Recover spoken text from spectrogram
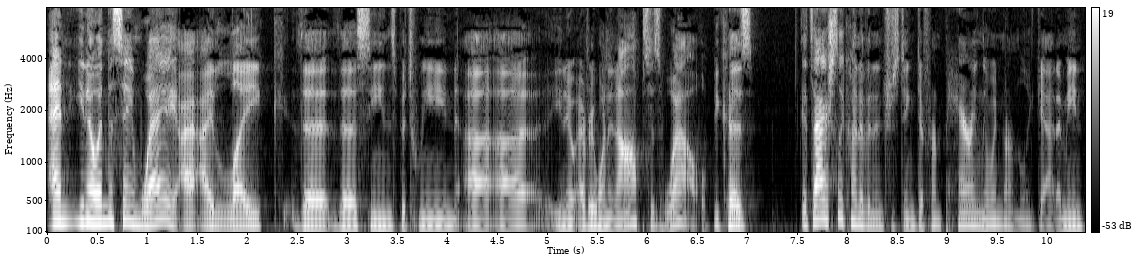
And you know, in the same way, I, I like the the scenes between uh, uh, you know everyone in ops as well because it's actually kind of an interesting different pairing than we normally get. I mean,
